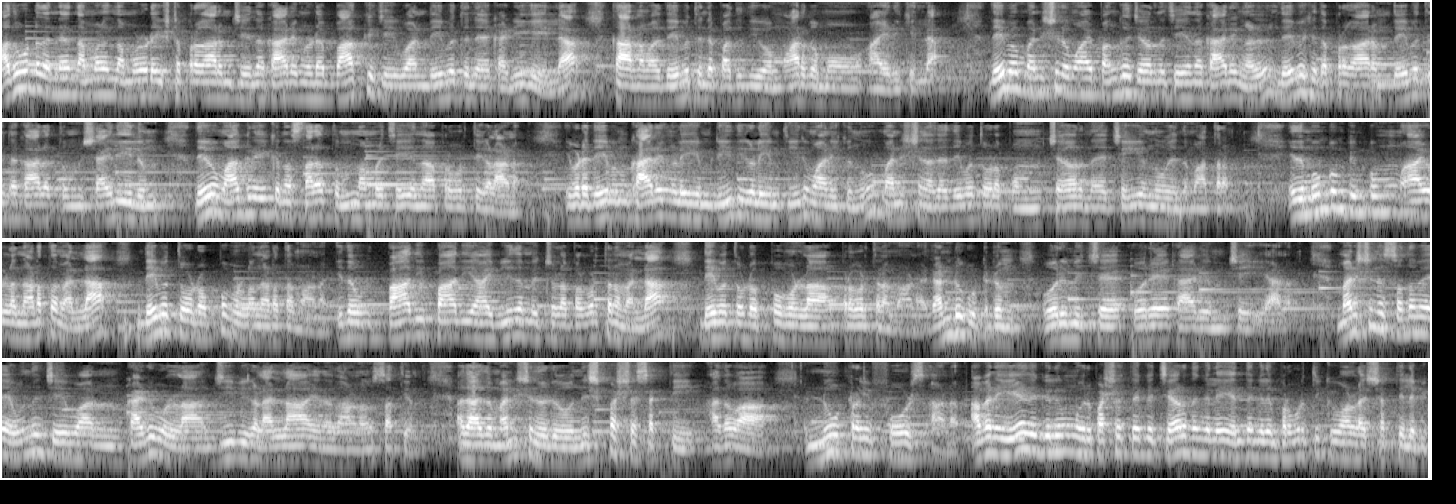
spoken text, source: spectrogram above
അതുകൊണ്ട് തന്നെ നമ്മൾ നമ്മളുടെ ഇഷ്ടപ്രകാരം ചെയ്യുന്ന കാര്യങ്ങളുടെ ബാക്കി ചെയ്യുവാൻ ദൈവത്തിന് കഴിയുകയില്ല. കാരണം അത് ദൈവത്തിന്റെ പദ്ധതിയോ മാർഗമോ ആയിരിക്കില്ല. ദൈവം മനുഷ്യരുമായി പങ്കുചേർന്ന് ചെയ്യുന്ന കാര്യങ്ങൾ ദൈവഹിതപ്രകാരം ദൈവത്തിന്റെ കാലത്തും ശൈലിയിലും ദൈവം ആഗ്രഹിക്കുന്ന സ്ഥലത്തും നമ്മൾ ചെയ്യുന്ന പ്രവൃത്തികളാണ്. ഇവിടെ ദൈവം കാര്യങ്ങളെയും രീതികളെയും തീരുമാനിക്കുന്നു. മനുഷ്യനത് ദൈവത്തോടൊപ്പം ചേർന്ന് ചെയ്യുന്നു എന്ന് മാത്രം. ഇത് മുമ്പും പിമ്പും ആയുള്ള നടത്തമല്ല ദൈവത്തോടൊപ്പമുള്ള നടത്തമാണ്. ഇത് പാതി പാതിയായി വീതം വെച്ചുള്ള പ്രവർത്തനമല്ല ദൈവത്തോടൊപ്പമുള്ള പ്രവർത്തനമാണ്. രണ്ടു കൂട്ടരും ഒരുമിച്ച് ഒരേ കാര്യം ചെയ്യുകയാണ്. മനുഷ്യന് സ്വതവേ ഒന്നും ചെയ്യുവാൻ കഴിവുള്ള ജീവികളല്ല എന്നതാണ് സത്യം. അതായത് മനുഷ്യനൊരു നിഷ്പക്ഷ ശക്തി അഥവാ ന്യൂട്രൽ ഫോഴ്സ് ആണ്. അവന് ഏതെങ്കിലും ഒരു പക്ഷത്തേക്ക് ചേർന്നെങ്കിലേ എന്തെങ്കിലും പ്രവർത്തിക്കുവാനുള്ള ശക്തി ലഭിക്കൂ.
